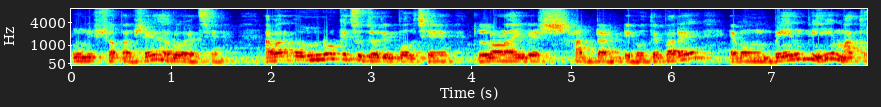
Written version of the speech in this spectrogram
উনিশ শতাংশে রয়েছে। আবার অন্য কিছু জরিপ বলছে, লড়াই বেশ হাড্ডাহাড্ডি হতে পারে এবং বিএনপি মাত্র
